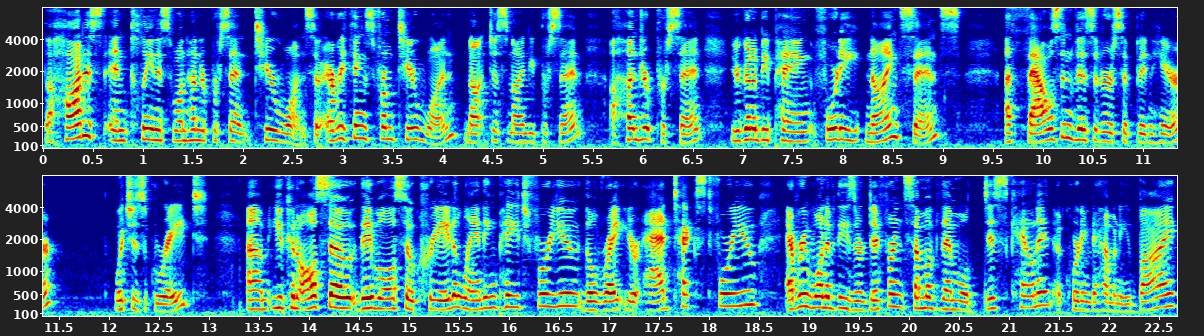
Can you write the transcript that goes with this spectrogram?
the hottest and cleanest 100% tier one. So everything's from tier one, not just 90%, 100%. You're going to be paying 49 cents. A thousand visitors have been here, which is great. Um, you can also, they will also create a landing page for you. They'll write your ad text for you. Every one of these are different. Some of them will discount it according to how many you buy.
